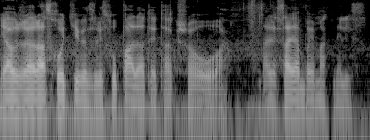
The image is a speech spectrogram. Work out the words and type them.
Я вже раз хотів із лісу падати, так що о, на ліса я би і мак не ліз.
